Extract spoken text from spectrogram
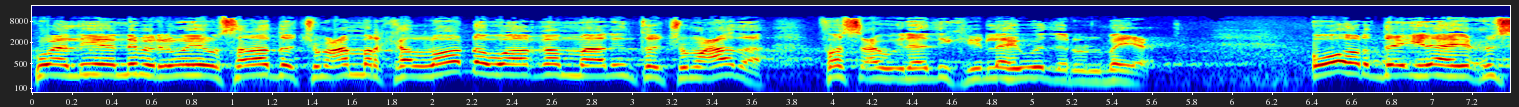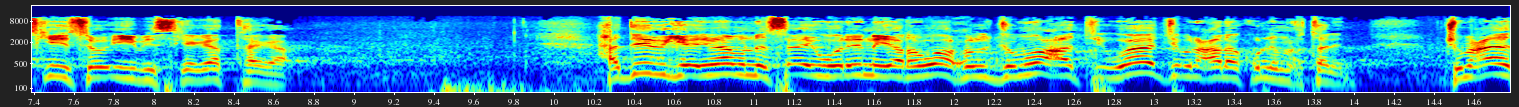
kuwa alliya nebi rimayow salaadda jumca marka loo dhawaaqa maalinta jumcada fascaw ilaa dikri illahi wadaru lbayc u orda ilaahay xuskiisa oo iibiskaga taga. Xadiidka imaamu nasaa'i warinaya rawaaxu اljumucati waajibun calaa kulli muxtalim jumcada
